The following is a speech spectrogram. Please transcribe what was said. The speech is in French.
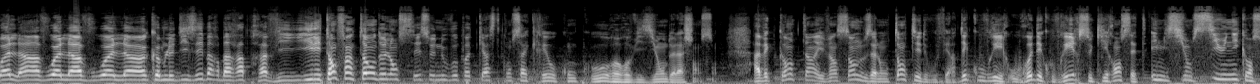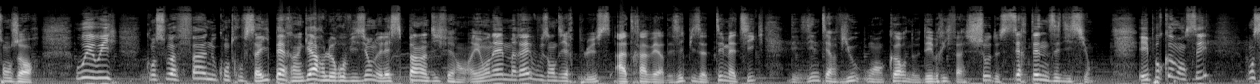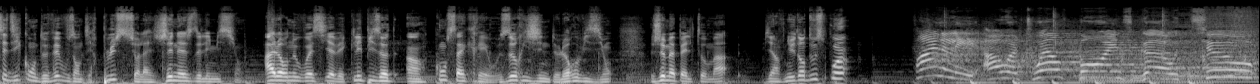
Voilà, voilà, voilà, comme le disait Barbara Pravi, il est enfin temps de lancer ce nouveau podcast consacré au concours Eurovision de la chanson. Avec Quentin et Vincent, nous allons tenter de vous faire découvrir ou redécouvrir ce qui rend cette émission si unique en son genre. Oui, oui, qu'on soit fan ou qu'on trouve ça hyper ringard, l'Eurovision ne laisse pas indifférent. Et on aimerait vous en dire plus à travers des épisodes thématiques, des interviews ou encore nos débriefs à chaud de certaines éditions. Et pour commencer, on s'est dit qu'on devait vous en dire plus sur la genèse de l'émission. Alors nous voici avec l'épisode 1 consacré aux origines de l'Eurovision. Je m'appelle Thomas, bienvenue dans 12 points Finally, our 12 points go to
